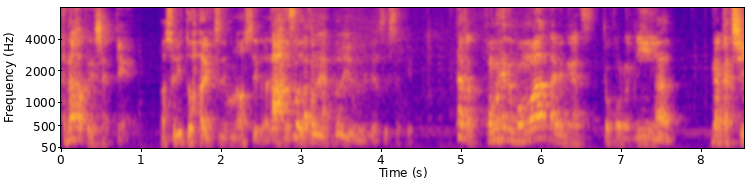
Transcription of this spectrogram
あなかったでしたっけ？アスリートはいつでも直してるからあどそうかそうかどどういうどういうやつでしたっけ、なんかこの辺の桃あたりのやつところに、はなんか治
